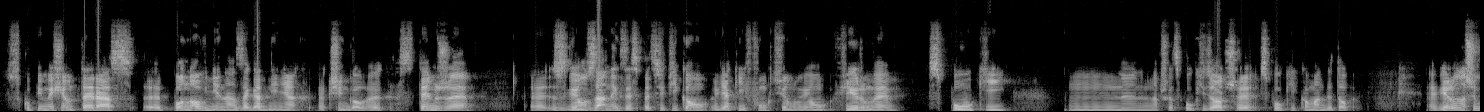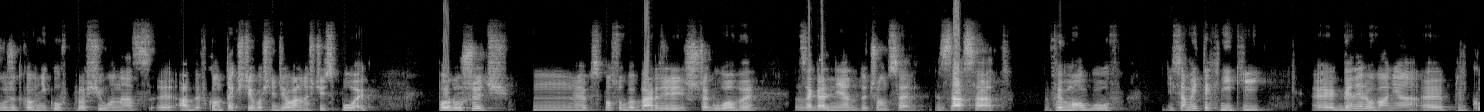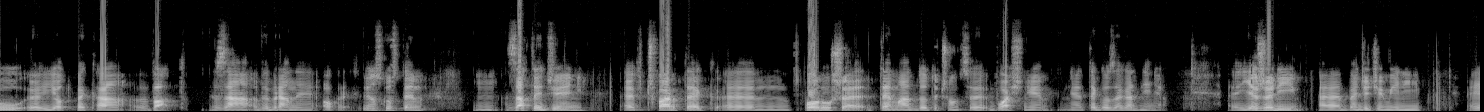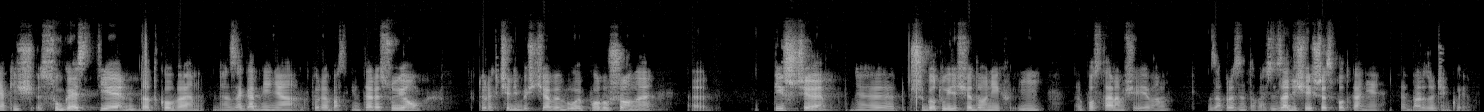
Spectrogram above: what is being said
skupimy się teraz e, ponownie na zagadnieniach księgowych, z tym, że e, związanych ze specyfiką, w jakiej funkcjonują firmy, spółki, mm, na przykład spółki z czy spółki komandytowe. Wielu naszych użytkowników prosiło nas, e, aby w kontekście właśnie działalności spółek poruszyć mm, w sposób bardziej szczegółowy zagadnienia dotyczące zasad, wymogów i samej techniki e, generowania e, pliku JPK VAT za wybrany okres. W związku z tym mm, za tydzień w czwartek poruszę temat dotyczący właśnie tego zagadnienia. Jeżeli będziecie mieli jakieś sugestie, dodatkowe zagadnienia, które Was interesują, które chcielibyście, aby były poruszone, e, piszcie, e, przygotuję się do nich i postaram się je Wam zaprezentować. Za dzisiejsze spotkanie bardzo dziękuję.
